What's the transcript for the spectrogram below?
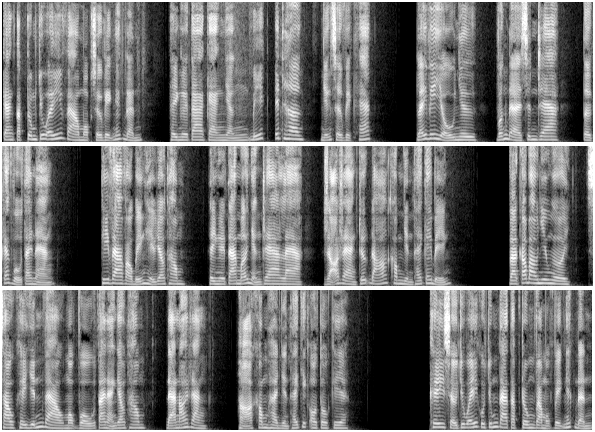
Càng tập trung chú ý vào một sự việc nhất định thì người ta càng nhận biết ít hơn những sự việc khác. Lấy ví dụ như vấn đề sinh ra từ các vụ tai nạn. Khi va vào biển hiệu giao thông thì người ta mới nhận ra là rõ ràng trước đó không nhìn thấy cái biển. Và có bao nhiêu người sau khi dính vào một vụ tai nạn giao thông đã nói rằng họ không hề nhìn thấy chiếc ô tô kia. Khi sự chú ý của chúng ta tập trung vào một việc nhất định,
